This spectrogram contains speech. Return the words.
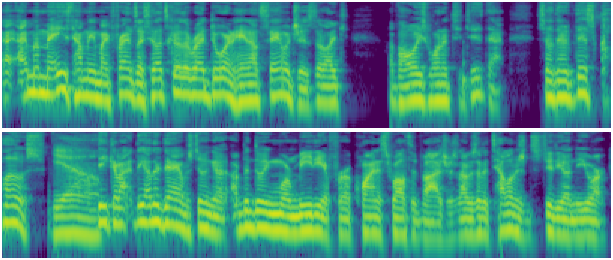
I, am amazed how many of my friends I say, "Let's go to the Red Door and hand out sandwiches." They're like, "I've always wanted to do that." So they're this close. Yeah. Deacon, I, the other day I was doing a, I've been doing more media for Aquinas Wealth Advisors. I was at a television studio in New York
